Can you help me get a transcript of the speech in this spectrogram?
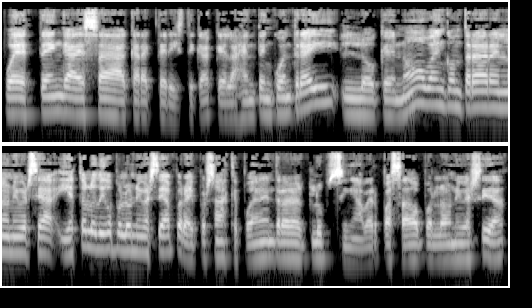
pues tenga esa característica, que la gente encuentre ahí lo que no va a encontrar en la universidad. Y esto lo digo por la universidad, pero hay personas que pueden entrar al club sin haber pasado por la universidad,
